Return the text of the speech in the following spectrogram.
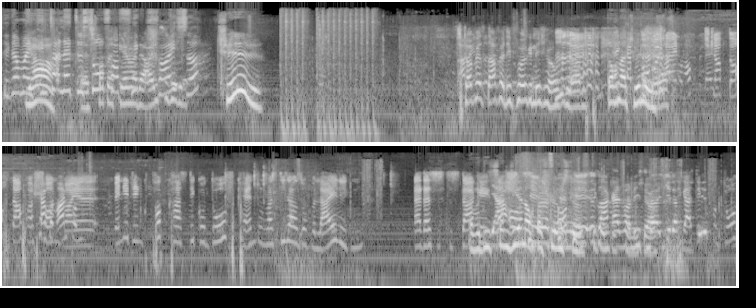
Digga, mein Ja. Internet Der ist so der verfickt Einzige, scheiße. Chill. Ich glaube, jetzt darf er die Folge nicht mehr hochladen. Doch, natürlich. Obwohl, Ja. nein, ich glaube doch, darf man Ich hab schon, weil wenn ihr den Podcast dick und doof kennt und was die da so beleidigen, na, das ist das da Aber die zensieren auch das Schlimmste. Okay, sag einfach nicht ja. mehr. Jeder, Digga, dick und doof.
